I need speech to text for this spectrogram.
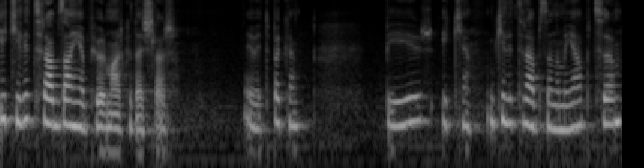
ikili trabzan yapıyorum arkadaşlar. Evet bakın. Bir, iki. İkili trabzanımı yaptım.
